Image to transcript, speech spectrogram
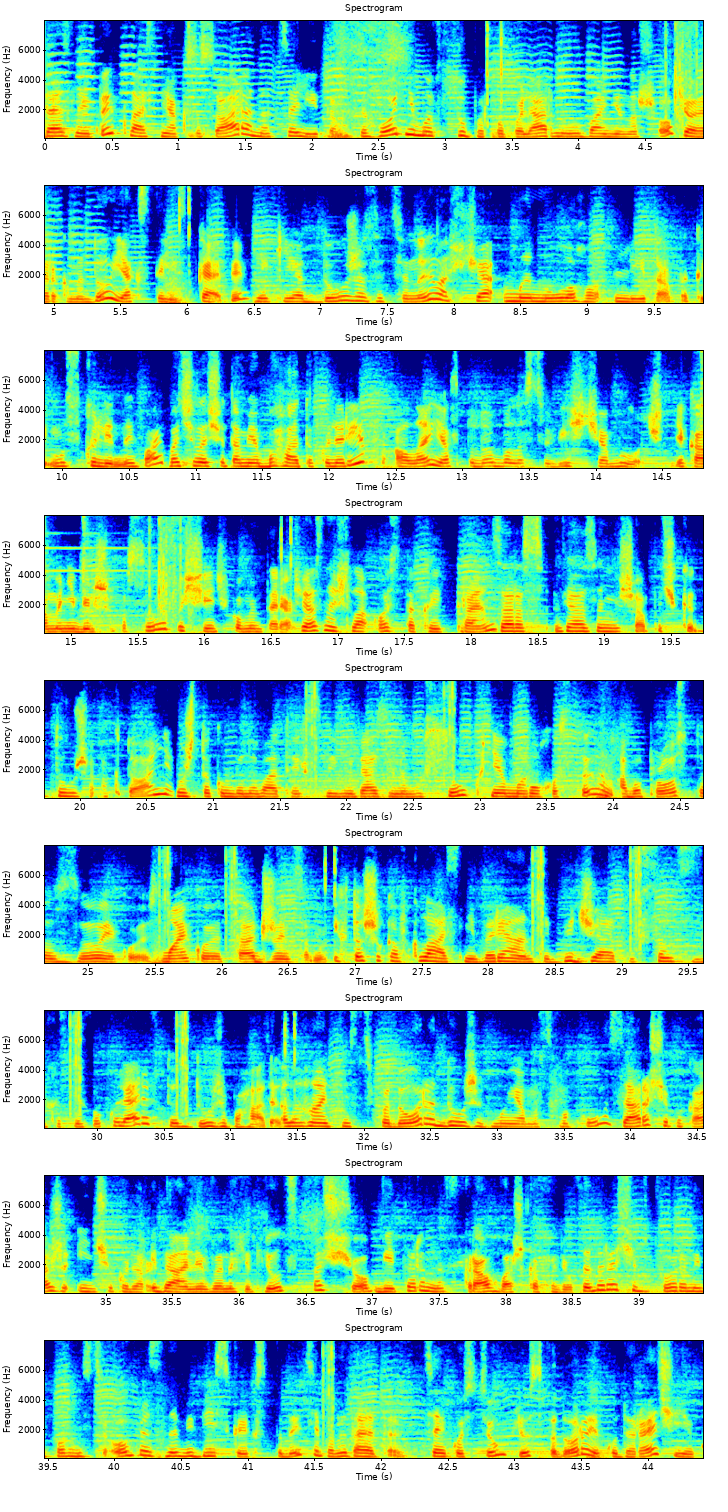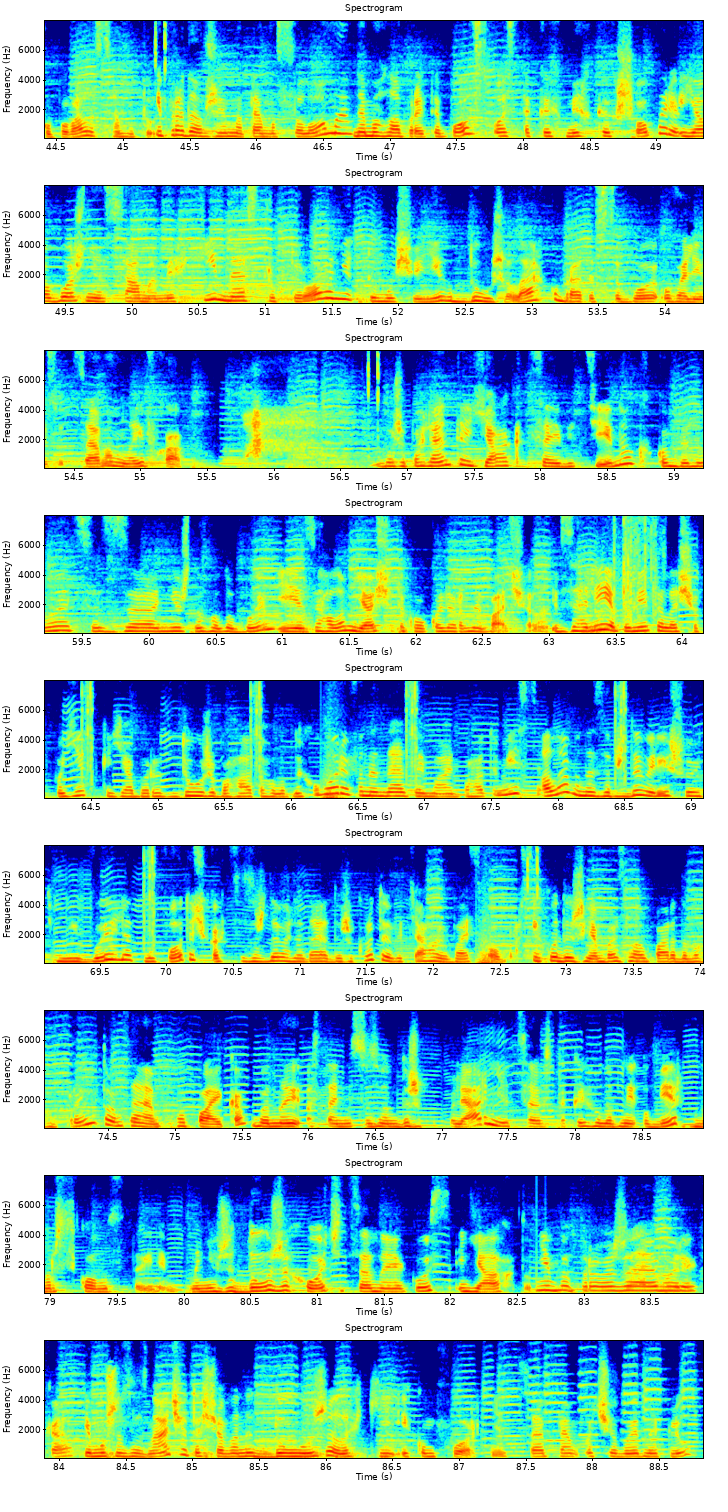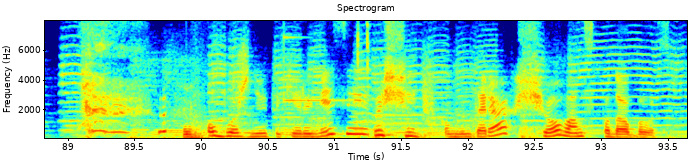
Де знайти класні аксесуари на це літо? Сьогодні ми в суперпопулярному бані на шоп, що я рекомендую як стиліст кепі, які я дуже зацінила ще минулого літа. Такий мускулінний вайб. Бачила, що там є багато кольорів, але я сподобала собі ще молочну. Яка мені більше пасує? Пишіть в коментарях. Я знайшла ось такий тренд. Зараз в'язані шапочки дуже актуальні. Можете комбінувати їх своїми в'язаними сукнями або або просто з якоюсь майкою та джинсами. І хто шукав класні варіанти бюджетних сонцезахисних окулярів, тут дуже багато. Елегантність Федори дуже в моєму смаку. Зараз ще покажу інші кольори. Ідеальний винахід людства, щоб вітер не вкрав ваш капелюх. Це, до речі, відтворений повністю образ намібійської експедиції. Пам'ятаєте, цей костюм плюс Федора, яку, до речі, я купувала саме тут. І продовжуємо тему соломи. Не могла пройти повз ось таких м'яких шоперів. Я обожнюю саме м'які, не структуровані, тому що їх дуже легко брати з собою у валізу. Це вам лайфхак. Боже, погляньте, як цей відтінок комбінується з ніжно-голубим, і загалом я ще такого кольору не бачила. І взагалі я помітила, що в поїздки я беру дуже багато головних уборів. Вони не займають багато місця, але вони завжди вирішують мій вигляд на фоточках. Це завжди виглядає дуже круто і витягує весь образ. І куди ж я без леопардового принту? Це папайка. Вони останній сезон дуже популярні. Це ось такий головний обір в морському стилі. Мені вже дуже хочеться на якусь яхту, ніби проважає моряка. Я мушу зазначити, що вони дуже легкі і комфортні. Це прям очевидний плюс. Обожнюю такі ревізії. Пишіть в коментарях, що вам сподобалось.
